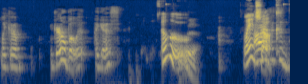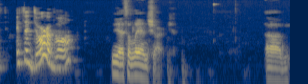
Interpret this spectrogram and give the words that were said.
like a girl bullet, I guess. Ooh, Yeah. land Oh, shark. it's, a, it's adorable. Yeah, it's a land shark. Um,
